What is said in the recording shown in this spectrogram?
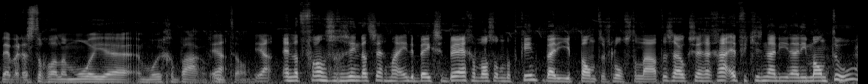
Nee, maar dat is toch wel een mooi, eh, een mooi gebaar, of Ja. niet dan? Ja, en dat Franse gezin dat zeg maar in de Beekse Bergen was om dat kind bij die panters los te laten, zou ik zeggen, ga eventjes naar die, naar die man toe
